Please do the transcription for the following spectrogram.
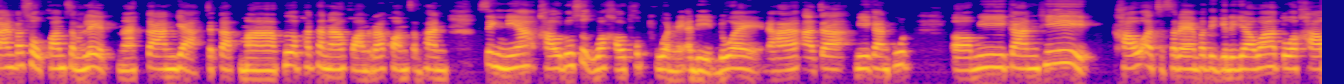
การประสบความสำเร็จนะการอยากจะกลับมาเพื่อพัฒนาความรักความสัมพันธ์ สิ่งนี้เขารู้สึกว่าเขาทบทวนในอดีตด้วยนะคะอาจจะมีการพูดออมีการที่ เขาอาจจะแสดงปฏิกิริยาว่าตัวเขา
